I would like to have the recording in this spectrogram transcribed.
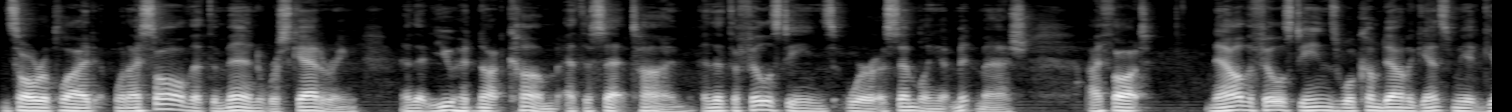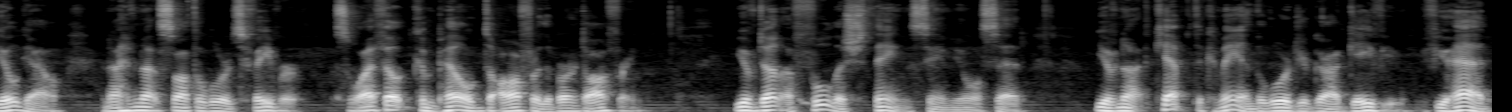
And Saul replied, When I saw that the men were scattering, and that you had not come at the set time, and that the Philistines were assembling at Michmash, I thought, Now the Philistines will come down against me at Gilgal, and I have not sought the Lord's favor. So I felt compelled to offer the burnt offering. You have done a foolish thing, Samuel said. You have not kept the command the Lord your God gave you. If you had,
